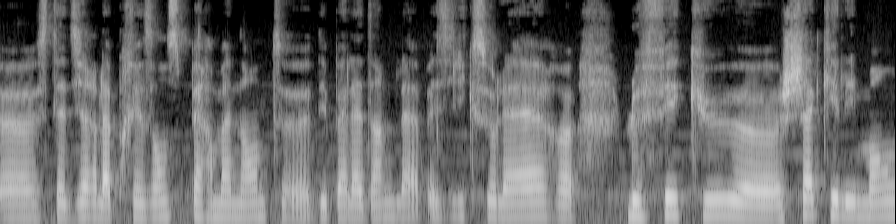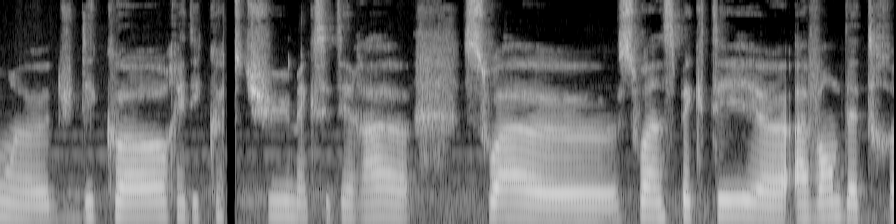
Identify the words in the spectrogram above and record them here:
euh, c'est-à-dire la présence permanente des paladins de la basilique solaire, le fait que euh, chaque élément du décor et des costumes, etc., soit, soit inspecté avant d'être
